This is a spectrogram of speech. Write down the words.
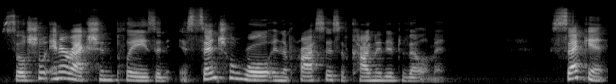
social interaction plays an essential role in the process of cognitive development. Second,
